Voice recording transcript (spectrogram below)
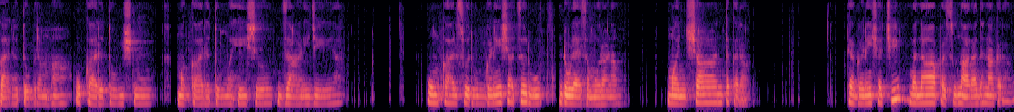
अकार तो ब्रह्मा उकार तो विष्णू मकार तो महेश जाणी जेया ओंकार स्वरूप गणेशाचं रूप डोळ्यासमोर आणा. मन शांत करा. त्या गणेशाची मनापासून आराधना करा.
